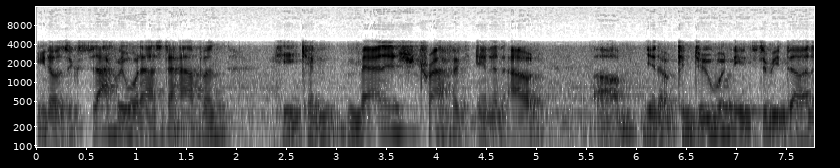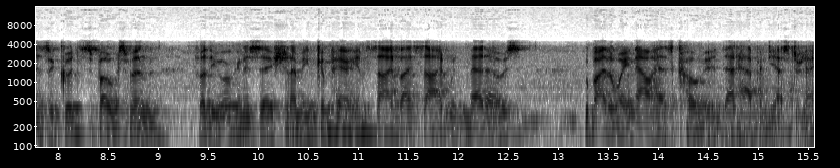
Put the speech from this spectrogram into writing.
He knows exactly what has to happen. He can manage traffic in and out, um, you know, can do what needs to be done, is a good spokesman for the organization. I mean, compare him side by side with Meadows who, by the way, now has COVID. That happened yesterday.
